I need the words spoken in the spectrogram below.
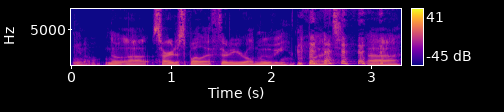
You know, no, uh, sorry to spoil a 30 year old movie, but, uh,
